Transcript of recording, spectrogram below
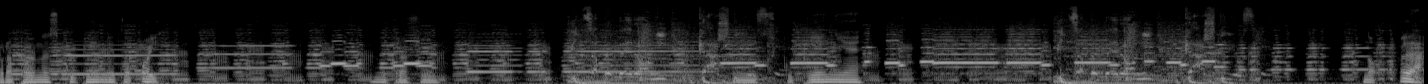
Dobra, pełne skupienie to... Oj! Nie trafiłem. Pizza pepperoni, każdy. Jest skupienie. Pizza pepperoni, każdy. No. Ech.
